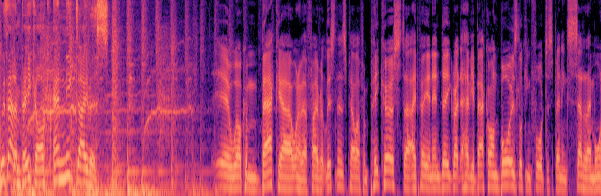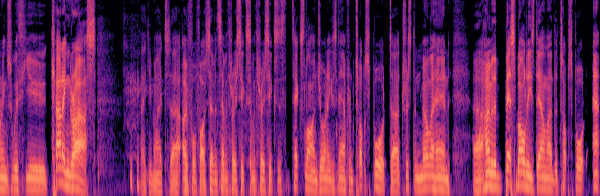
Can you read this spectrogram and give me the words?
with Adam Peacock and Nick Davis. Yeah, welcome back. Uh, one of our favourite listeners, Pella from Peakhurst, uh, AP and ND. Great to have you back on, boys. Looking forward to spending Saturday mornings with you cutting grass. Thank you, mate. Uh, 0457 736 736 is the text line. Joining us now from Top Sport, uh, Tristan Merlehan, uh, home of the best multis. Download the Top Sport app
